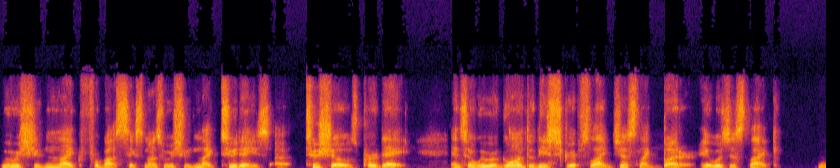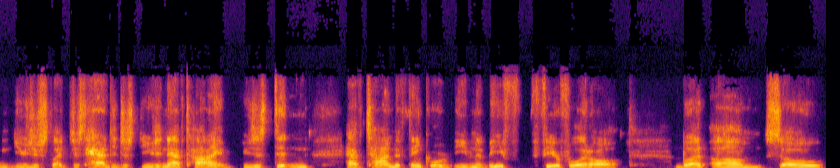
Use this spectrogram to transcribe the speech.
we were shooting like for about six months, we were shooting like two days, uh, two shows per day. And so we were going through these scripts like just like butter. It was just like you just like just had to just you didn't have time. You just didn't have time to think or even to be f- fearful at all. But um so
